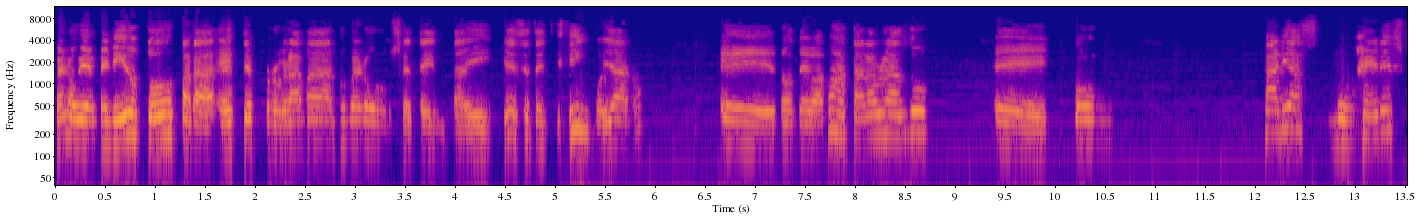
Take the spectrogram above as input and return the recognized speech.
Bueno, bienvenidos todos para este programa número 70 y, ¿qué? 75 ya, ¿no? Eh, donde vamos a estar hablando eh, con varias mujeres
